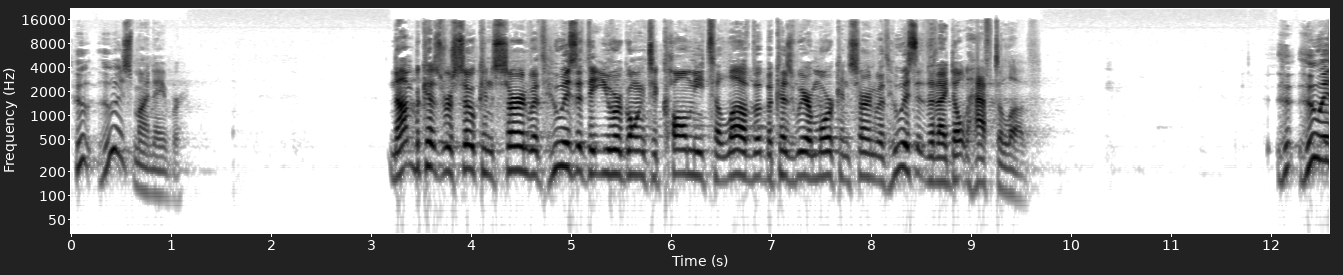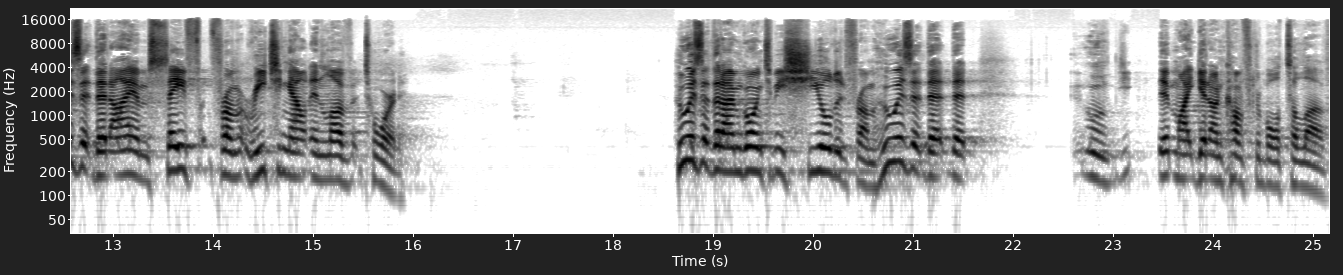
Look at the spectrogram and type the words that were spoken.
Who, who is my neighbor? Not because we're so concerned with who is it that you are going to call me to love, but because we are more concerned with who is it that I don't have to love? Who is it that I am safe from reaching out in love toward? Who is it that I'm going to be shielded from? Who is it that, that it might get uncomfortable to love?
